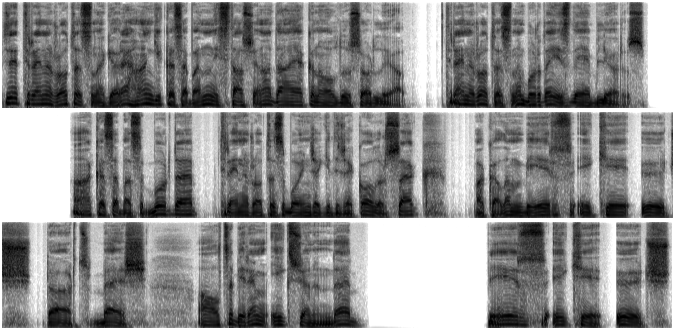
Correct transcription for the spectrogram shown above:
Bize trenin rotasına göre hangi kasabanın istasyona daha yakın olduğu soruluyor. Trenin rotasını burada izleyebiliyoruz. A kasabası burada, trenin rotası boyunca gidecek olursak, bakalım 1, 2, 3, 4, 5, 6 birim x yönünde, 1, 2, 3,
